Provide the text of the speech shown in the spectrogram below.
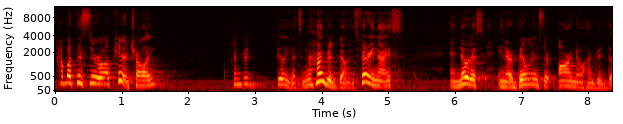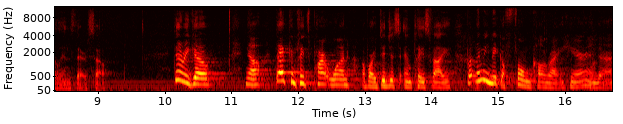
How about this zero up here, Charlie? 100 billion. That's in the hundred billions. Very nice. And notice, in our billions, there are no hundred billions there, so. There we go. Now, that completes part one of our digits and place value. But let me make a phone call right here and uh,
